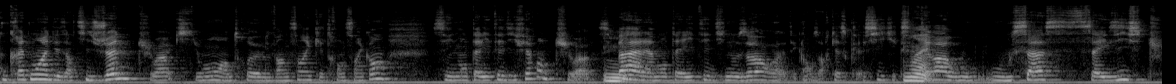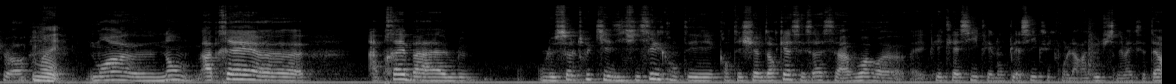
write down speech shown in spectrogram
concrètement avec des artistes jeunes, tu vois, qui ont entre 25 et 35 ans, c'est une mentalité différente, tu vois. C'est Mm. pas la mentalité dinosaure euh, des grands orchestres classiques, etc., Ouais. où, où ça, ça existe, tu vois. Ouais. Moi, euh, non. Après, euh, après bah, le, le seul truc qui est difficile quand t'es quand t'es chef d'orchestre, et ça, c'est à voir euh, avec les classiques, les non classiques, ceux qui font de la radio, du cinéma, etc.,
